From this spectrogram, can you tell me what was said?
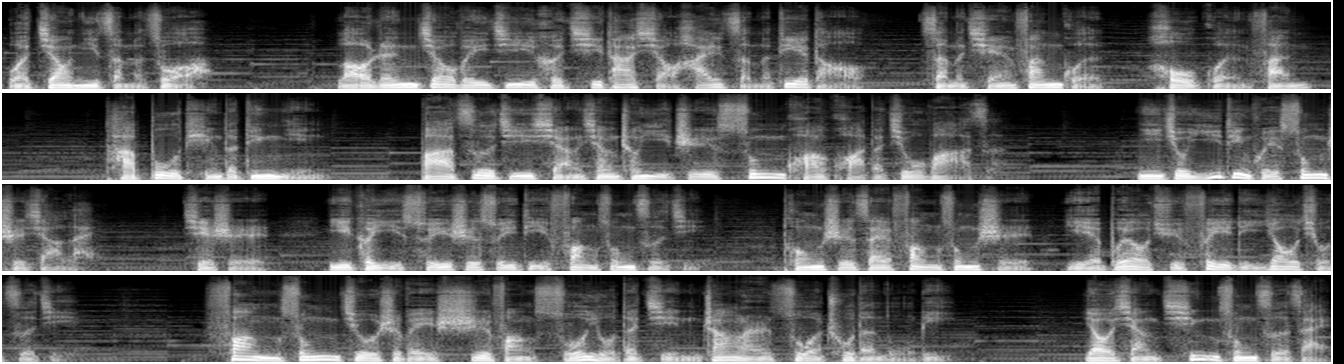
我教你怎么做。’老人教维基和其他小孩怎么跌倒。”怎么前翻滚后滚翻？他不停地叮咛，把自己想象成一只松垮垮的旧袜子，你就一定会松弛下来。其实你可以随时随地放松自己，同时在放松时也不要去费力要求自己。放松就是为释放所有的紧张而做出的努力。要想轻松自在，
